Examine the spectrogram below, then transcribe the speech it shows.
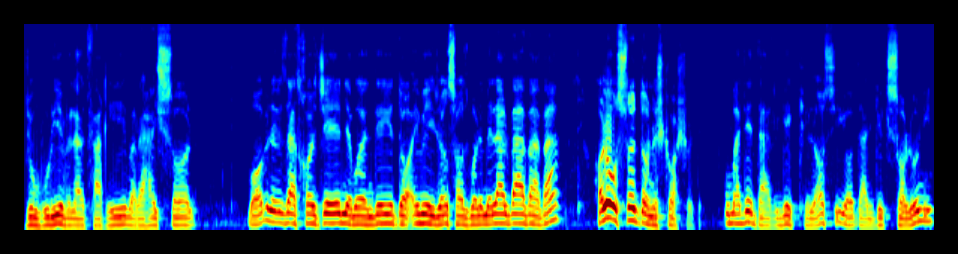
جمهوری ولایت فقیه برای هشت سال معاون وزارت خارجه نماینده دائم ایران سازمان ملل و و و. حالا استاد دانشگاه شده. اومده در یک کلاسی یا در یک سالونی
